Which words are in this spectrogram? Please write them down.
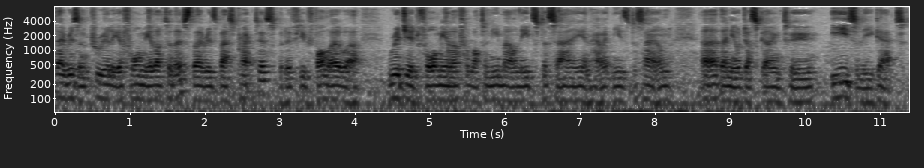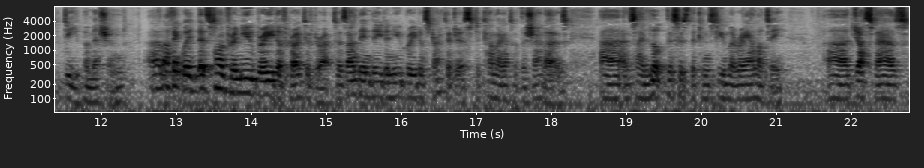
there isn't really a formula to this. There is best practice, but if you follow a rigid formula for what an email needs to say and how it needs to sound, uh, then you're just going to easily get decommissioned. And I think we, it's time for a new breed of creative directors and indeed a new breed of strategists to come out of the shadows uh, and say, look, this is the consumer reality. Uh, just as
